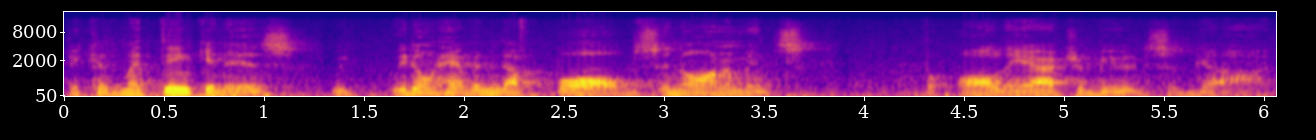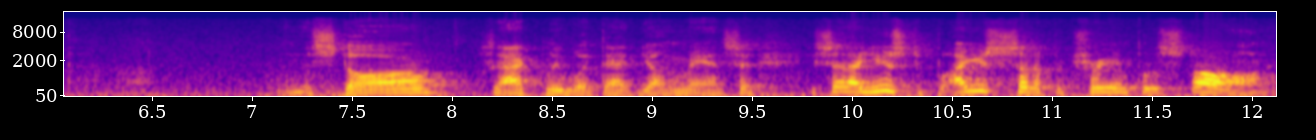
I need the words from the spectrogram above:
Because my thinking is we, we don't have enough bulbs and ornaments for all the attributes of God. And the star, exactly what that young man said. He said, I used to, I used to set up a tree and put a star on it.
